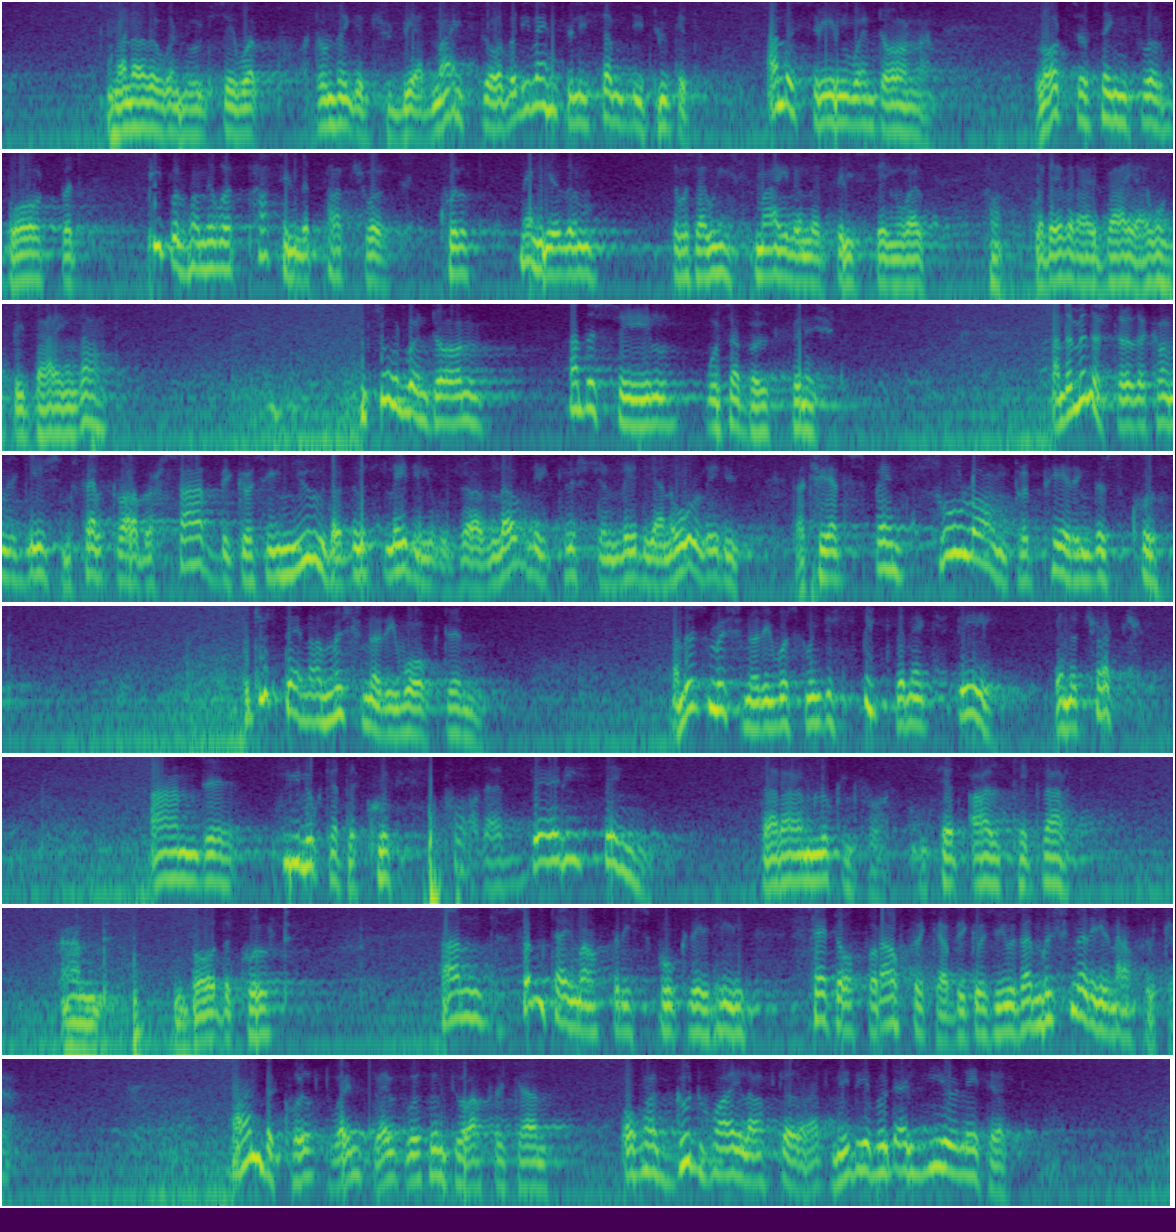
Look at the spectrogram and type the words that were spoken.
And another one would say, well, I don't think it should be at my stall. but eventually somebody took it. And the sale went on. Lots of things were bought, but people, when they were passing the patchwork quilt, many of them, there was a wee smile on their face saying, well, whatever I buy, I won't be buying that. And so it went on, and the sale was about finished. And the minister of the congregation felt rather sad because he knew that this lady was a lovely Christian lady, an old lady, that she had spent so long preparing this quilt. But just then a missionary walked in. And this missionary was going to speak the next day in a church. And uh, he looked at the quilt. He said, Oh, the very thing that I'm looking for. He said, I'll take that. And he bought the quilt. And sometime after he spoke there, he set off for Africa because he was a missionary in Africa. And the quilt went out with him to Africa. And Oh, a good while after that, maybe about a year later,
